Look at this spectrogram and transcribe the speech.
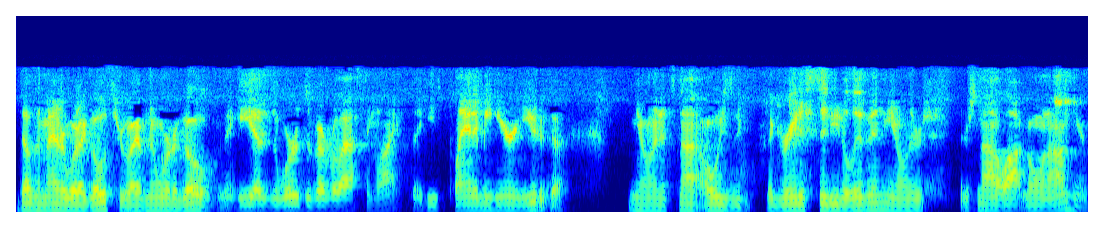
it doesn't matter what I go through, I have nowhere to go. That He has the words of everlasting life. That He's planted me here in Utica. You know, and it's not always the, the greatest city to live in. You know, there's there's not a lot going on here.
